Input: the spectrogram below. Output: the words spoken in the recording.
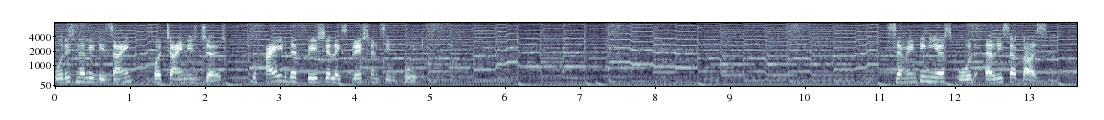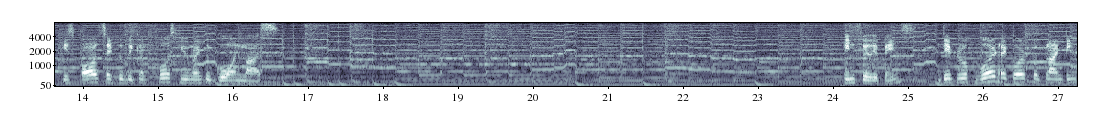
originally designed for Chinese judge to hide their facial expressions in court. Seventeen years old Alyssa Carson is all set to become first human to go on Mars. In Philippines, they broke world record for planting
